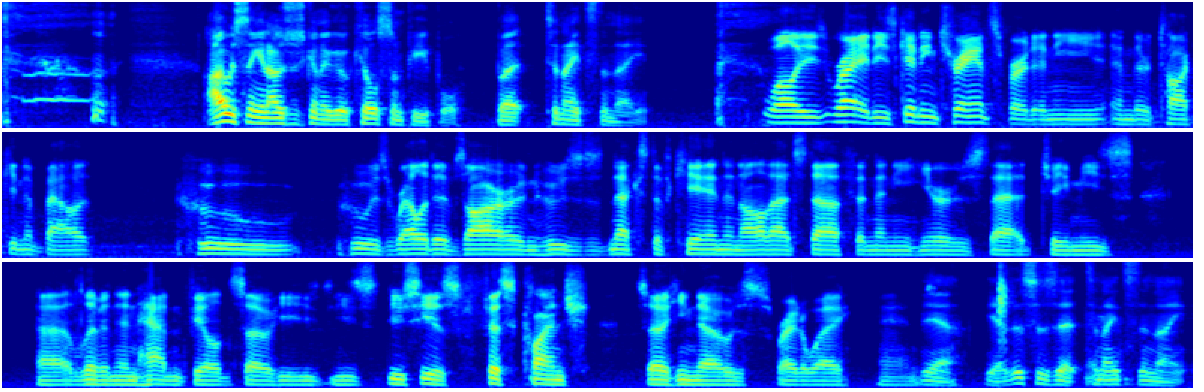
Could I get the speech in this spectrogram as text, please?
I was thinking I was just going to go kill some people, but tonight's the night. Well, he's right. He's getting transferred, and he and they're talking about who who his relatives are and who's next of kin and all that stuff. And then he hears that Jamie's uh, living in Haddonfield, so he he's you see his fist clench, so he knows right away. And Yeah, yeah. This is it. Tonight's the night.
